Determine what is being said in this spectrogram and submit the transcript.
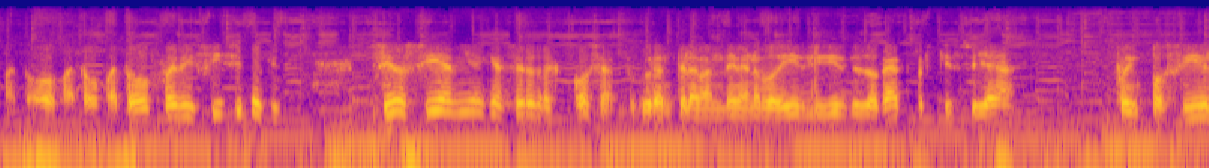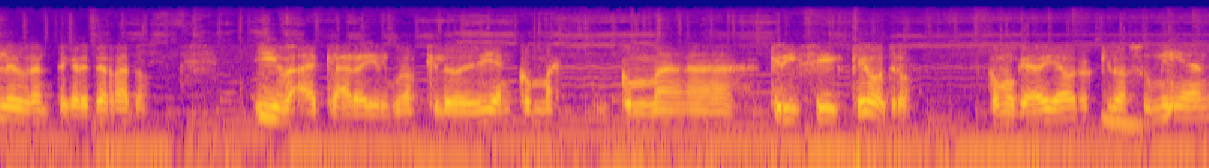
para todos, para todos, para todos fue difícil porque sí o sí había que hacer otras cosas. Durante la pandemia no podía vivir de tocar porque eso ya fue imposible durante carete rato. Y claro, hay algunos que lo vivían con más con más crisis que otros. Como que había otros que lo asumían.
